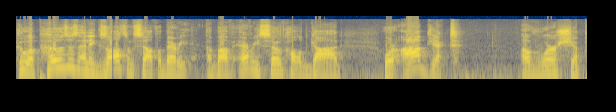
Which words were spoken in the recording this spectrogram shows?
who opposes and exalts himself above every, so called God or object of worship,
